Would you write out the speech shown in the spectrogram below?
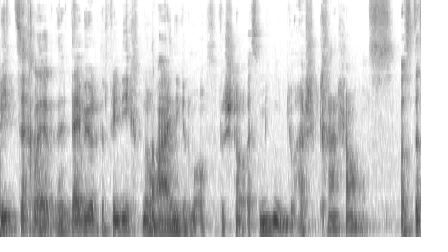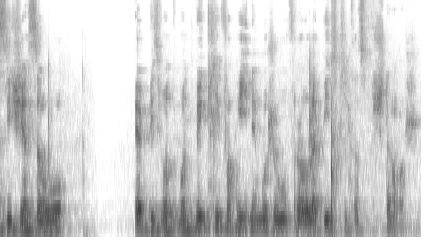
Witz erklären, der, der würde er vielleicht noch einigermaßen verstehen. Ein Meme, du hast keine Chance. Also das ist ja so etwas, wo du wirklich von hinten musst aufrollen bis du das verstehst.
